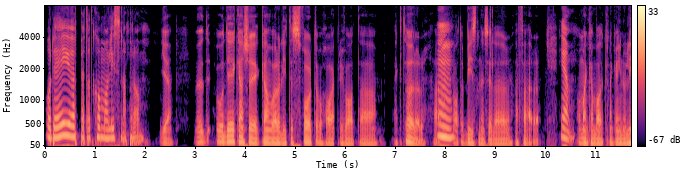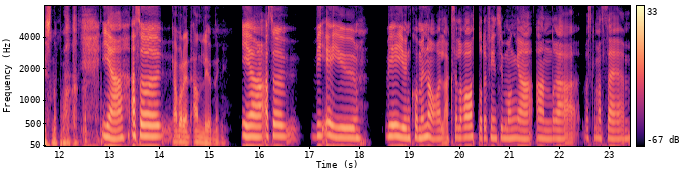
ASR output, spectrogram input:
och det är ju öppet att komma och lyssna på dem. Ja, yeah. och det kanske kan vara lite svårt att ha privata aktörer här, mm. prata business eller affärer. Yeah. Om man kan bara knacka in och lyssna på. ja, alltså. Kan vara en anledning. Ja, alltså vi är ju vi är ju en kommunal accelerator. Det finns ju många andra, vad ska man säga,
